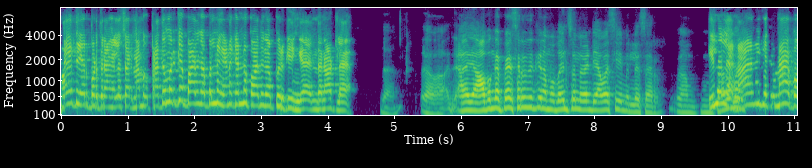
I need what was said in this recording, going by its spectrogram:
பயத்தை ஏற்படுத்துறாங்கல்ல சார் நமக்கு பிரதமருக்கே பாதுகாப்பு இல்லைன்னா எனக்கு என்ன பாதுகாப்பு இருக்கு இங்க இந்த நாட்டுல அவங்க பேசுறதுக்கு நம்ம பதில் சொல்ல வேண்டிய அவசியம் இல்லை சார். இல்ல இல்ல. நான் என்ன கேக்குறேன்னா இப்போ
